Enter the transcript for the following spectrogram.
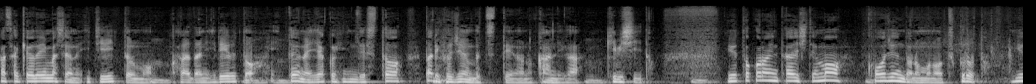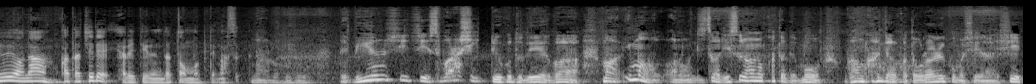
あ、先ほど言いましたように1リットルも体に入れるといったような医薬品ですとやっぱり不純物っていうのの管理が厳しいというところに対しても高純度のものを作ろうというような形でやれているんだと思ってます。なるほど。で BNCT 素晴らしいということで言えば、まあ、今あの実はリスナーの方でもがん患者の方おられるかもしれないし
